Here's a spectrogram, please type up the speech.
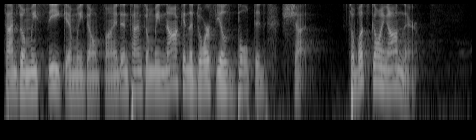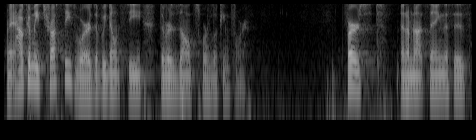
times when we seek and we don't find, and times when we knock and the door feels bolted shut. So, what's going on there? Right? How can we trust these words if we don't see the results we're looking for? First, and I'm not saying this is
